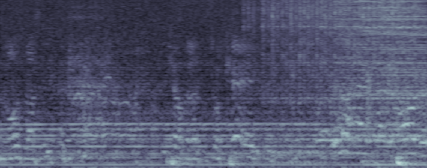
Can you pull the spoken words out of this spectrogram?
Sachen rauslassen. Ich hoffe, das ist okay. Wir machen eine kleine Pause.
